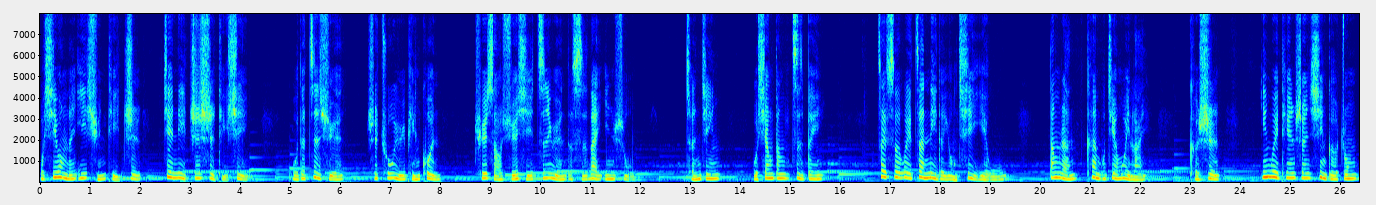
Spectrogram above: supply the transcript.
我希望能依循体制，建立知识体系。我的自学是出于贫困、缺少学习资源的时代因素。曾经，我相当自卑，在社会站立的勇气也无，当然看不见未来。可是，因为天生性格中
